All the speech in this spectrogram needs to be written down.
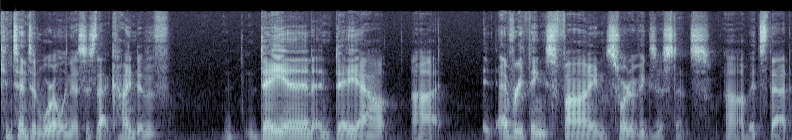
Contented worldliness is that kind of day in and day out, uh, everything's fine sort of existence. Um, it's that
